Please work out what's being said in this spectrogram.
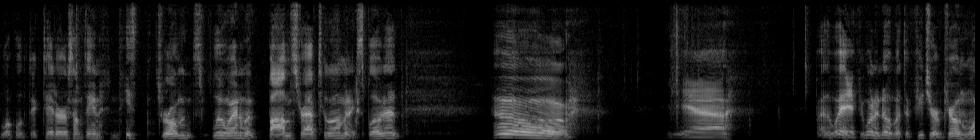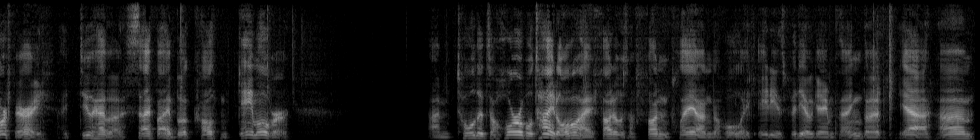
local dictator or something. and These drones flew in with bombs strapped to them and exploded. Oh, yeah. By the way, if you want to know about the future of drone warfare, I, I do have a sci-fi book called Game Over. I'm told it's a horrible title. I thought it was a fun play on the whole like 80s video game thing, but yeah. Um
